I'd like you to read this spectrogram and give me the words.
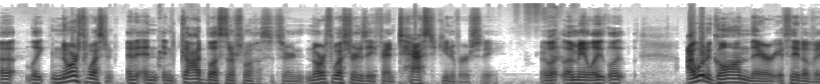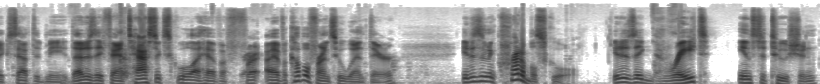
Uh, like Northwestern, and, and, and God bless Northwestern. Northwestern is a fantastic university. Let- I mean, like, like, I would have gone there if they'd have accepted me. That is a fantastic school. I have a fr- I have a couple friends who went there. It is an incredible school. It is a great institution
